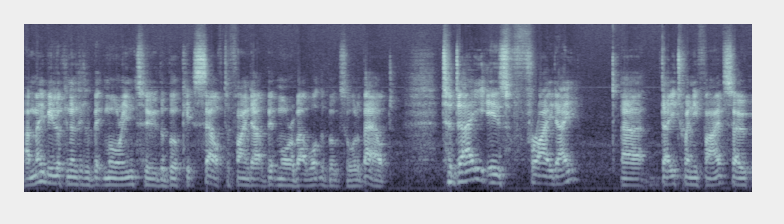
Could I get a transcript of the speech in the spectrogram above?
and maybe looking a little bit more into the book itself to find out a bit more about what the book's all about. Today is Friday, uh, day 25, so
